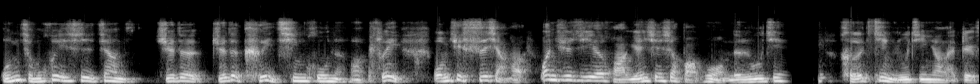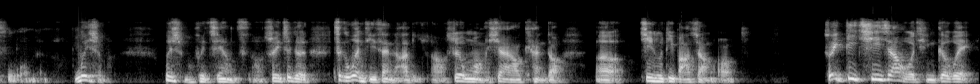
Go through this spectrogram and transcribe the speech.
我们怎么会是这样子觉得觉得可以轻忽呢？啊，所以我们去思想哈，万军之耶和华原先是要保护我们的，如今何竟如今要来对付我们？为什么？为什么会这样子啊？所以这个这个问题在哪里啊？所以我们往下要看到，呃，进入第八章哦。所以第七章，我请各位，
